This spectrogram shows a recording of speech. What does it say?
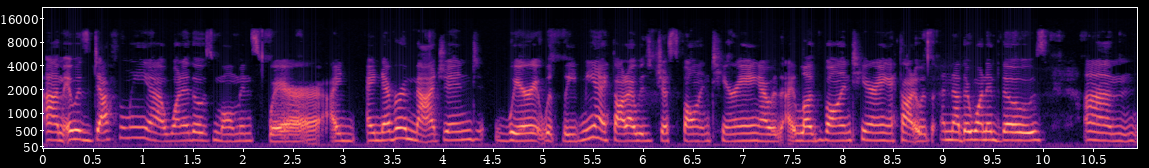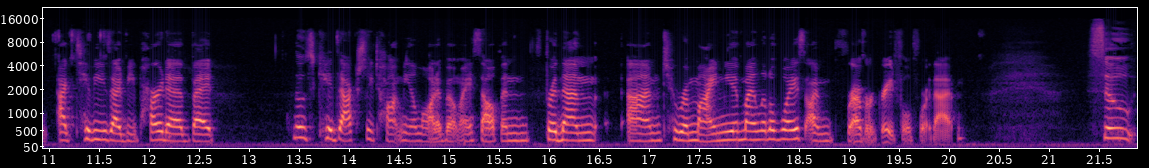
um, it was definitely uh, one of those moments where I, I never imagined where it would lead me. I thought I was just volunteering. I was I loved volunteering. I thought it was another one of those um, activities I'd be part of, but those kids actually taught me a lot about myself, and for them um, to remind me of my little voice, I'm forever grateful for that. So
